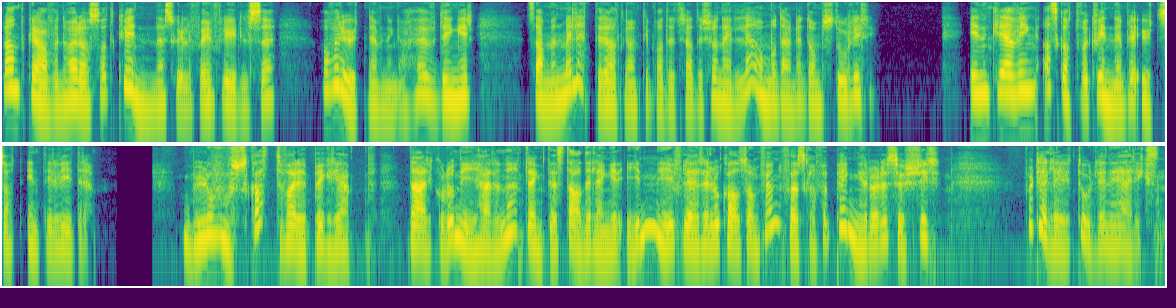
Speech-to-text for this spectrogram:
Blant kravene var også at kvinnene skulle få innflytelse over utnevning av høvdinger, sammen med lettere adgang til både tradisjonelle og moderne domstoler. Innkreving av skatt for kvinner ble utsatt inntil videre. Blodskatt var et begrep der koloniherrene trengte stadig lenger inn i flere lokalsamfunn for å skaffe penger og ressurser, forteller Tore Linné Eriksen.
